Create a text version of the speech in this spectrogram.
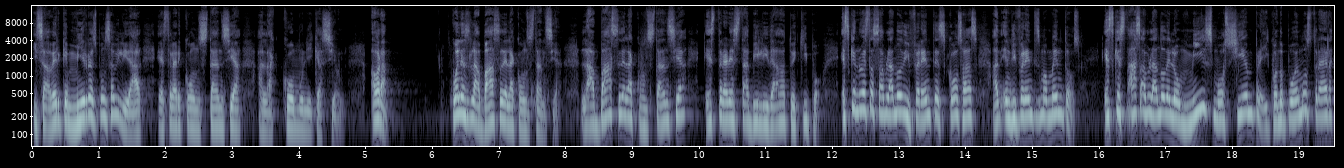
y saber que mi responsabilidad es traer constancia a la comunicación. Ahora, ¿Cuál es la base de la constancia? La base de la constancia es traer estabilidad a tu equipo. Es que no estás hablando de diferentes cosas en diferentes momentos. Es que estás hablando de lo mismo siempre. Y cuando podemos traer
